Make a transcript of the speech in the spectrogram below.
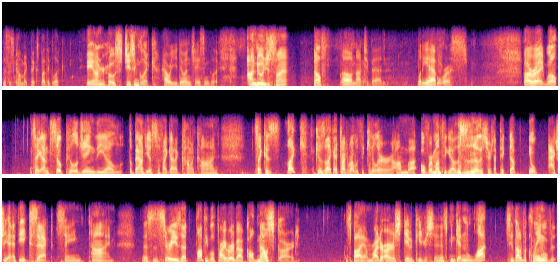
This is Comic Picks by the Glick. Hey, and I'm your host, Jason Glick. How are you doing, Jason Glick? I'm doing just fine. Self? Oh, not too bad. What do you have for us? All right. Well, it's like I'm still pillaging the uh, the bounty of stuff I got at Comic Con. It's like because like because like I talked about with the Killer um uh, over a month ago. This is another series I picked up. You know, actually at the exact same time. This is a series that a lot of people have probably heard about called Mouse Guard. It's by um, writer artist David Petersen. It's been getting a lot, see, a lot of acclaim over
